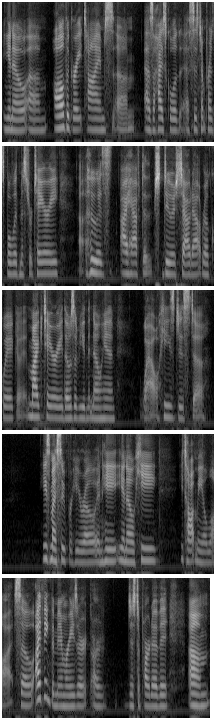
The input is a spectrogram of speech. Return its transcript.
You know, um, all the great times um, as a high school assistant principal with Mr. Terry, uh, who is, I have to do a shout out real quick. Uh, Mike Terry, those of you that know him, wow, he's just, uh, he's my superhero. And he, you know, he, he taught me a lot. So I think the memories are, are just a part of it. Um,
